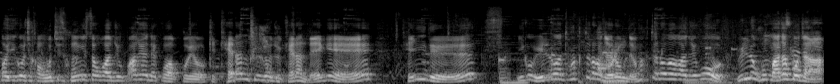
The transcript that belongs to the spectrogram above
어 이거 잠깐 오티스 궁이 써가지고 빠져야 될 것 같고요. 오케이 계란 챙겨줘 계란 4개. 개이득. 이거 윌로한테 확 들어가자 여러분들. 확 들어가가지고 윌로 궁 맞아보자.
